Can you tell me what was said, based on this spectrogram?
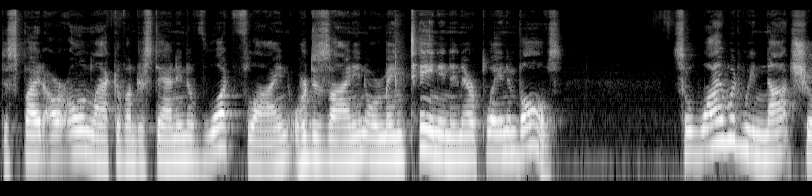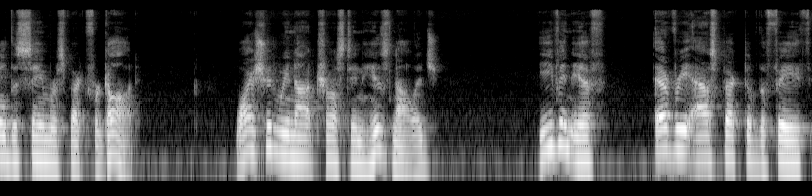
despite our own lack of understanding of what flying or designing or maintaining an airplane involves. So, why would we not show the same respect for God? Why should we not trust in His knowledge, even if every aspect of the faith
